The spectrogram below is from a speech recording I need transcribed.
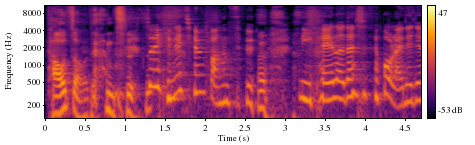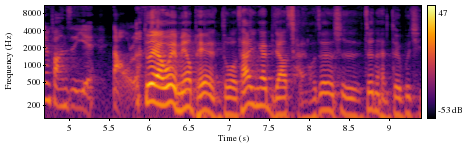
逃走这样子。所以那间房子 你赔了，但是后来那间房子也倒了。对啊，我也没有赔很多，他应该比较惨，我真的是真的很对不起，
